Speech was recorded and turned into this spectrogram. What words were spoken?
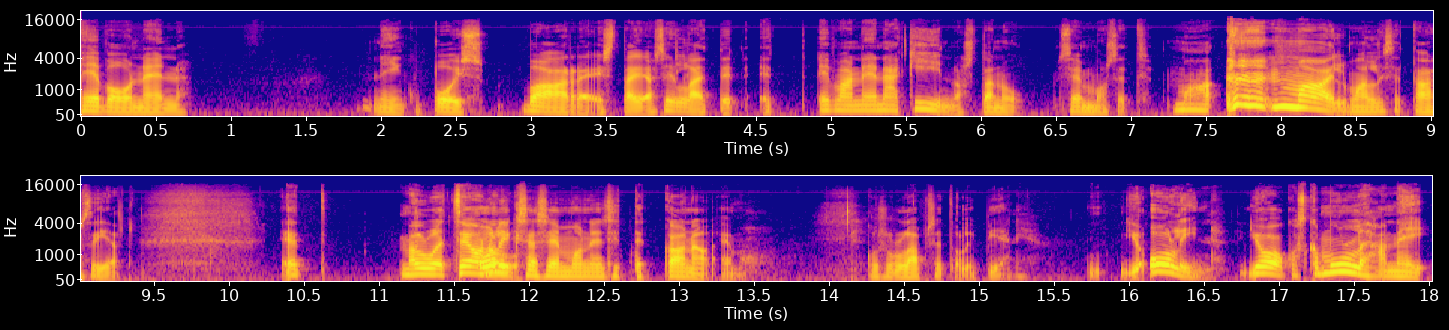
hevonen niinku pois baareista ja sillä että et, et, ei vaan enää kiinnostanut semmoiset maa, maailmalliset asiat. Et mä luulen, että se on Oliko ollut, sä semmoinen sitten kanaemo, kun sun lapset oli pieniä? jo, olin, joo, koska mullehan ei,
